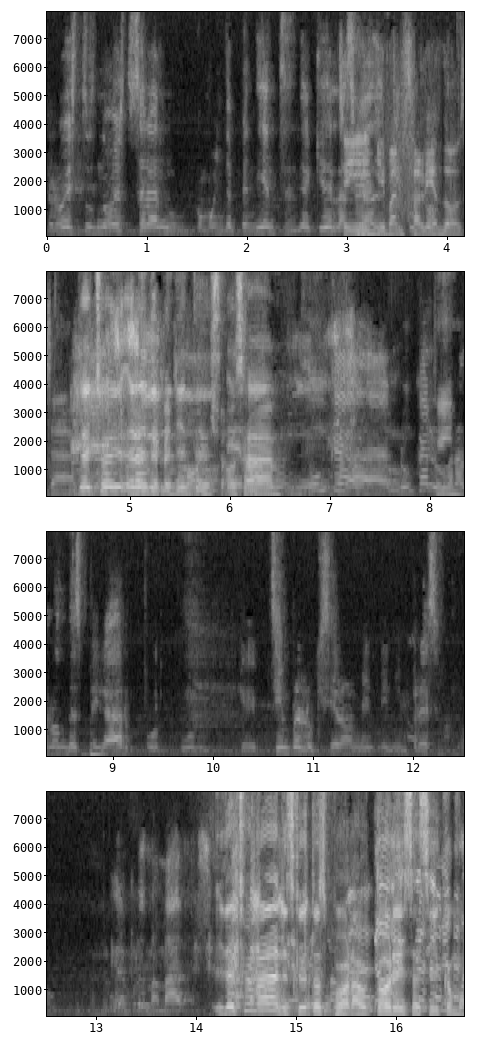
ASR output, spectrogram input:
pero estos no, estos eran como independientes de aquí de la Sí, ciudad. de iban México, saliendo, o sea. De hecho, sí, eran sí, independientes. no, O sea, nu- nunca, nunca Sí. lograron despegar por, porque siempre lo quisieron en, en impreso, ¿no? Eran puras mamadas. y de hecho no eran escritos por No, autores es que así como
